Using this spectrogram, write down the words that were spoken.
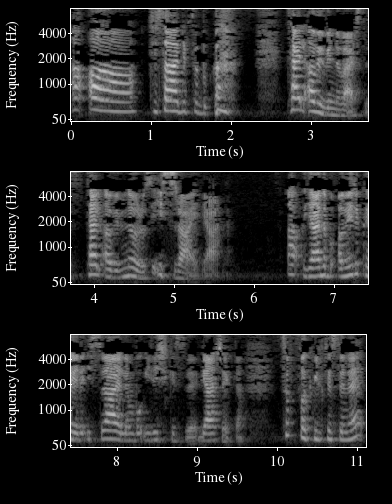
aa tesadüfi bakın. Tel Aviv Üniversitesi. Tel Aviv ne orası? İsrail yani. Yani bu Amerika ile İsrail'in bu ilişkisi gerçekten. Tıp fakültesine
